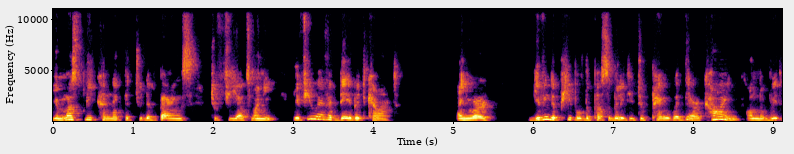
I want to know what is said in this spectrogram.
You must be connected to the banks, to fiat money. If you have a debit card and you are giving the people the possibility to pay with their coin on the, with,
